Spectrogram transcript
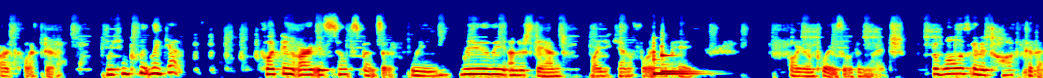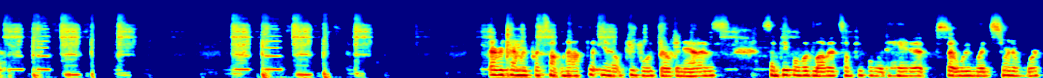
art collector, we completely get collecting art is so expensive. We really understand why you can't afford to pay all your employees a living wage the wall is going to talk to them. Every time we put something up, you know, people would go bananas. Some people would love it, some people would hate it. So we would sort of work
